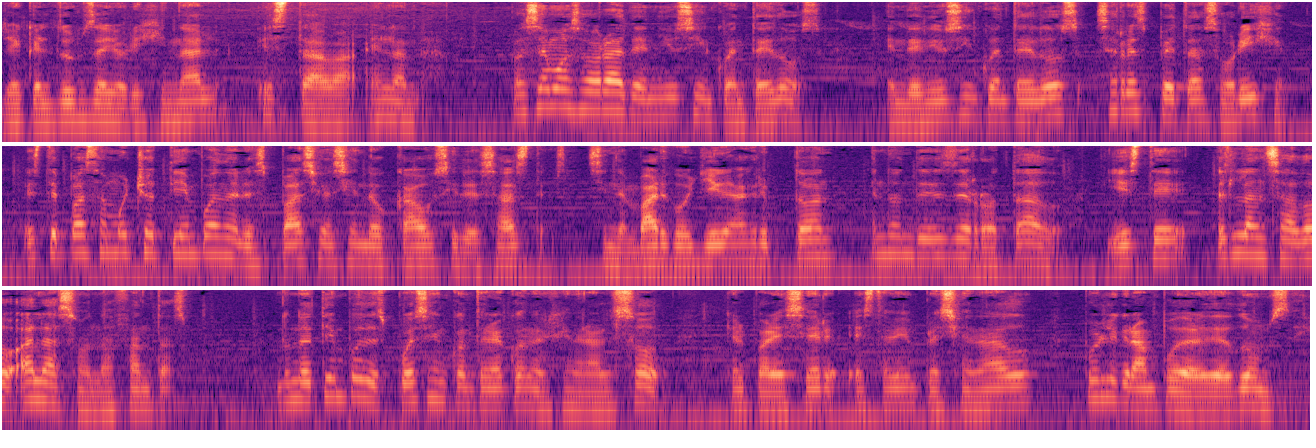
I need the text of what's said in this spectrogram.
ya que el Doomsday original estaba en la nave. Pasemos ahora a The New 52. En The New 52 se respeta su origen. Este pasa mucho tiempo en el espacio haciendo caos y desastres. Sin embargo, llega a Krypton, en donde es derrotado, y este es lanzado a la zona fantasma donde tiempo después se encontrará con el general Zod, que al parecer estaba impresionado por el gran poder de Doomsday.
